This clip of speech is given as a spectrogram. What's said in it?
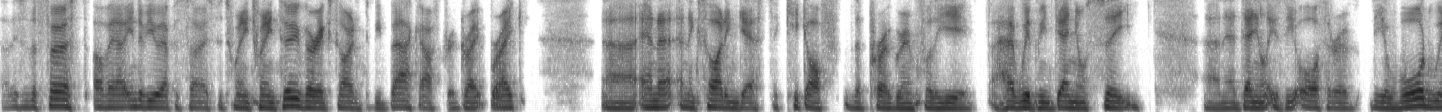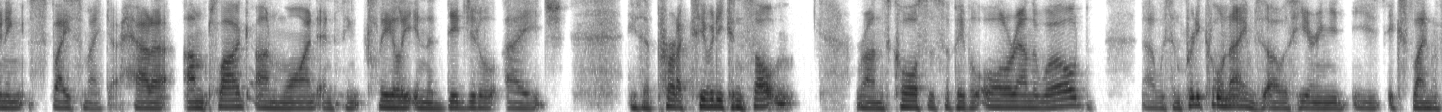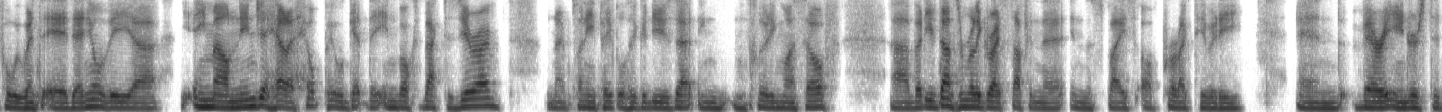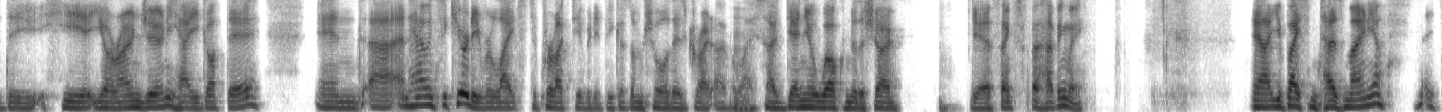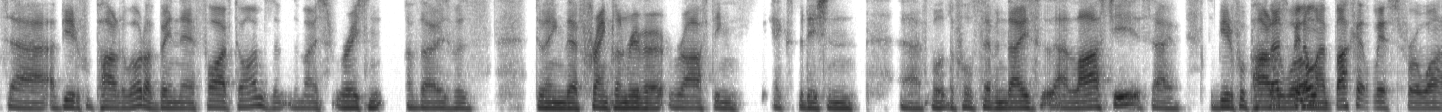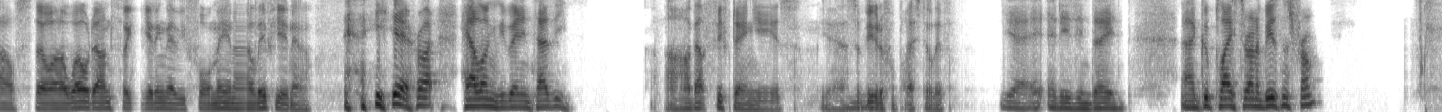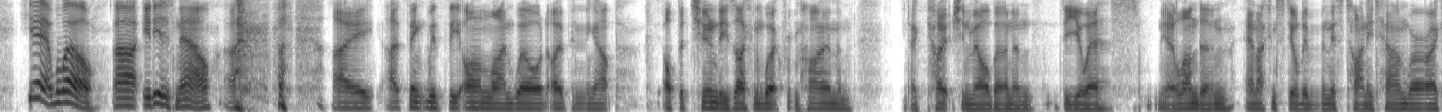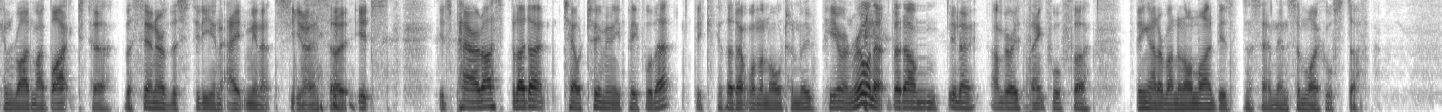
Uh, this is the first of our interview episodes for 2022. Very excited to be back after a great break uh, and a, an exciting guest to kick off the program for the year. I have with me Daniel Sih. Uh, now, Daniel is the author of the award winning Spacemaker How to Unplug, Unwind, and Think Clearly in the Digital Age. He's a productivity consultant, runs courses for people all around the world, uh, with some pretty cool names I was hearing you, you explained before we went to air, Daniel. The, uh, the email ninja, how to help people get their inbox back to zero. I know plenty of people who could use that, in, including myself. Uh, but you've done some really great stuff in the in the space of productivity, and very interested to hear your own journey, how you got there, and uh, and how insecurity relates to productivity, because I'm sure there's great overlay. Mm. So, Daniel, welcome to the show. Yeah, thanks for having me. Now, you're based in Tasmania. It's uh, a beautiful part of the world. I've been there five times. The, the, most recent of those was doing the Franklin River rafting expedition uh, for the full seven days uh, last year. So it's a beautiful part That's of the world. That's been on my bucket list for a while. So uh, well done for getting there before me, and I live here now. yeah, right. How long have you been in Tassie? Uh, about 15 years. Yeah, it's a mm. beautiful place to live. Yeah, it is indeed. A uh, good place to run a business from. Yeah, well, uh, it is now. Uh, I I think with the online world opening up opportunities, I can work from home and you know coach in Melbourne and the US, you know London, and I can still live in this tiny town where I can ride my bike to the center of the city in eight minutes. You know, so it's it's paradise. But I don't tell too many people that because I don't want them all to move here and ruin it. But um, you know, I'm very thankful for being able to run an online business and then some local stuff.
